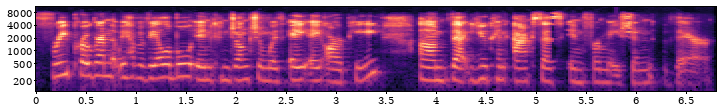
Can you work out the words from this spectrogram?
free program that we have available in conjunction with AARP um, that you can access information there.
